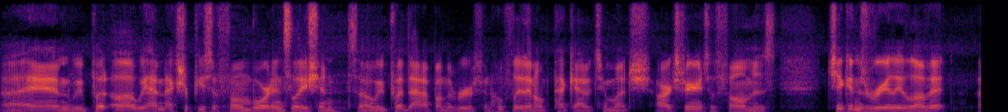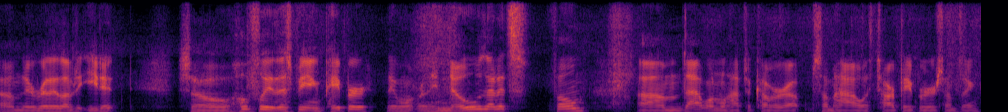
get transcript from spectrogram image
Uh, and we put uh, we had an extra piece of foam board insulation, so we put that up on the roof, and hopefully they don't peck at it too much. Our experience with foam is chickens really love it. Um, they really love to eat it. So hopefully this being paper, they won't really know that it's foam. Um, that one will have to cover up somehow with tar paper or something.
